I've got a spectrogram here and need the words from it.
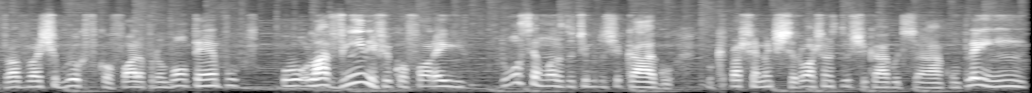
o próprio Westbrook ficou fora por um bom tempo, o Lavine ficou fora aí duas semanas do time do Chicago, o que praticamente tirou a chance do Chicago de sonhar com o play-in.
